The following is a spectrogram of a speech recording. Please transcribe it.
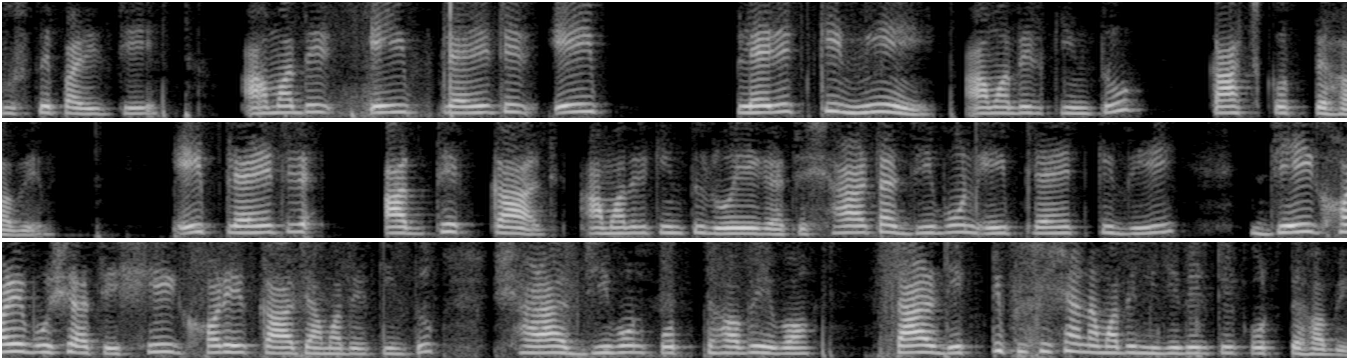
বুঝতে পারি যে আমাদের এই প্ল্যানেটের এই প্ল্যানেটকে নিয়ে আমাদের কিন্তু কাজ করতে হবে। এই প্ল্যানেটের অর্ধেক কাজ আমাদের কিন্তু রয়ে গেছে। সারাটা জীবন এই প্ল্যানেটকে দিয়ে যেই ঘরে বসে আছে, সেই ঘরের কাজ আমাদের কিন্তু সারা জীবন করতে হবে এবং তার রেকটিফিকেশান আমাদের নিজেদেরকে করতে হবে।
